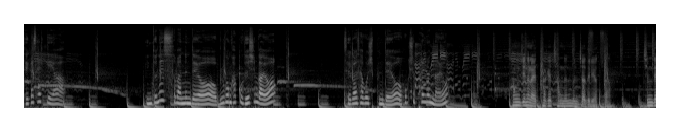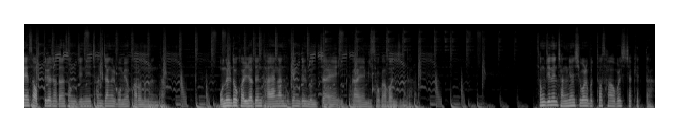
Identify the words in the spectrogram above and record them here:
제가 살게요. 인터넷에서 봤는데요. 물건 갖고 계신가요? 제가 사고 싶은데요. 혹시 팔렸나요? 성진을 애타게 찾는 문자들이었다. 침대에서 엎드려 자던 성진이 천장을 보며 바로 눕는다. 오늘도 걸려든 다양한 호갱들 문자에 입가에 미소가 번진다. 성진은 작년 10월부터 사업을 시작했다.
